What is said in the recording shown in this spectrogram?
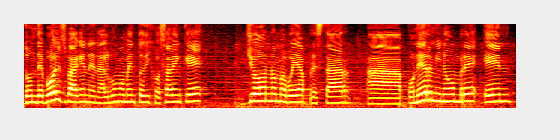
donde Volkswagen en algún momento dijo, ¿saben qué? Yo no me voy a prestar a poner mi nombre en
